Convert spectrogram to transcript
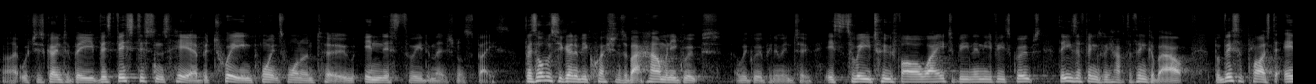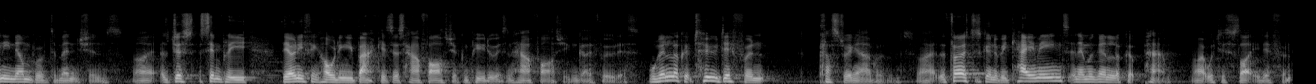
right, which is going to be this, this distance here between points one and two in this three-dimensional space. There's obviously going to be questions about how many groups are we grouping them into. Is three too far away to be in any of these groups? These are things we have to think about, but this applies to any number of dimensions. Right? It's just simply the only thing holding you back is just how fast your computer is and how fast you can go through this. We're going to look at two different clustering algorithms. Right? The first is going to be k-means, and then we're going to look at PAM, right, which is slightly different.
